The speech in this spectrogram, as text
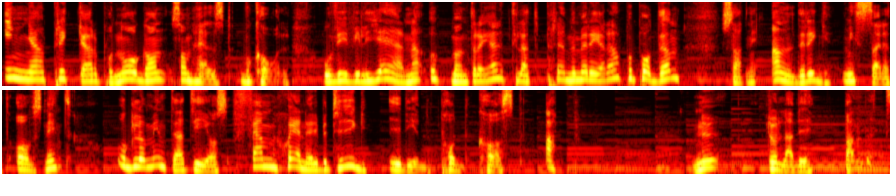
Inga prickar på någon som helst vokal. Och vi vill gärna uppmuntra er till att prenumerera på podden så att ni aldrig missar ett avsnitt. Och glöm inte att ge oss fem stjärnor i betyg i din podcast-app. Nu rullar vi bandet.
